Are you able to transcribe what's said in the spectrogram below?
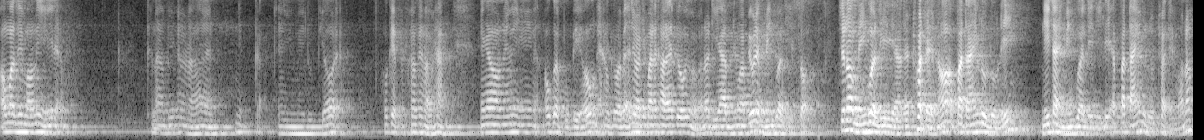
အောင်မစင်မောင်လေးရေးတဲ့ခဏပြီးတော့လာနှစ်ကကျင်းမေလူပြောတယ်ဟုတ်ကဲ့ဟုတ်ကဲ့ပါဗျာငငောင်းနေနေအုတ်ကပူပေအောင်ဟုတ်ကဲ့ပါဗျာကျွန်တော်ဒီမှာတစ်ခါလေးပြောပြီးမှာပါနော်ဒီကဒီမှာပြောတဲ့ main ကွက်လေးစော့ကျွန်တော် main ကွက်လေးတွေကလည်းထွက်တယ်နော်အပတ်တိုင်းလို့လို့လေနေ့တိုင်း main ကွက်လေးတွေလေအပတ်တိုင်းလို့လို့ထွက်တယ်ပေါ့နော်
